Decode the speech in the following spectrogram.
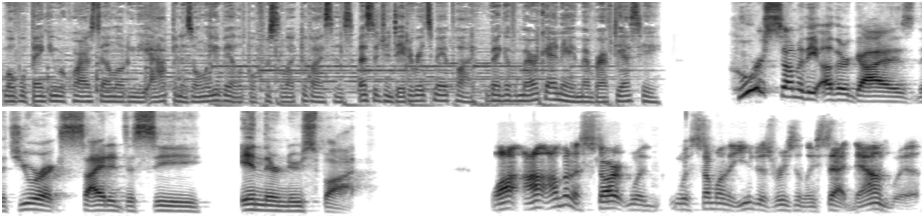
Mobile banking requires downloading the app and is only available for select devices. Message and data rates may apply. Bank of America and a member FDIC. Who are some of the other guys that you are excited to see in their new spot? Well, I, am going to start with with someone that you just recently sat down with,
